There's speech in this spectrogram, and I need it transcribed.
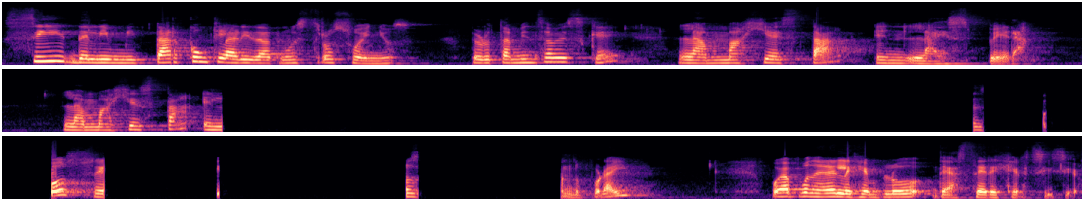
sí delimitar con claridad nuestros sueños, pero también sabes qué? La magia está en la espera. La magia está en por ahí. Voy a poner el ejemplo de hacer ejercicio,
